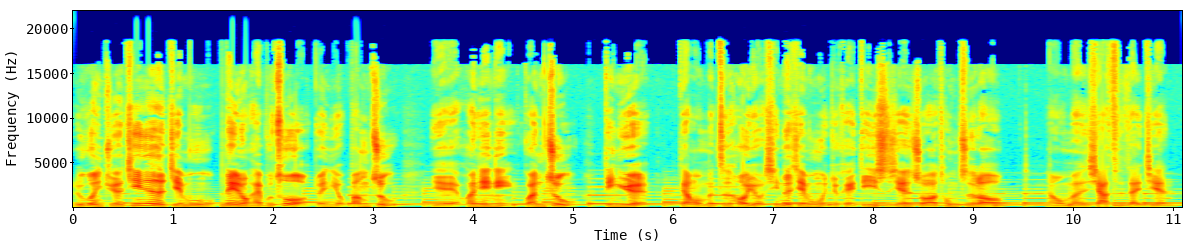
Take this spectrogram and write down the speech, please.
如果你觉得今天的节目内容还不错，对你有帮助，也欢迎你关注、订阅。这样，我们之后有新的节目，你就可以第一时间收到通知喽。那我们下次再见。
